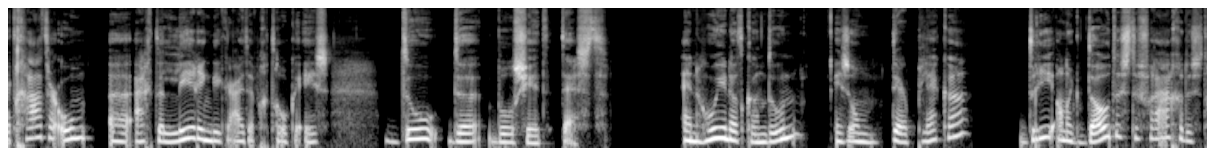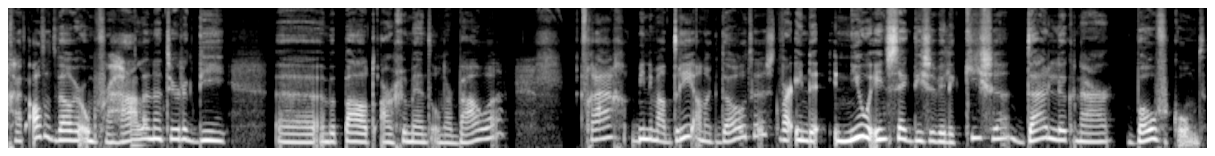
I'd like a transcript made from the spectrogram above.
Maar het gaat erom, uh, eigenlijk de lering die ik eruit heb getrokken is, doe de bullshit test. En hoe je dat kan doen, is om ter plekke drie anekdotes te vragen. Dus het gaat altijd wel weer om verhalen natuurlijk, die uh, een bepaald argument onderbouwen. Vraag minimaal drie anekdotes waarin de nieuwe insteek die ze willen kiezen duidelijk naar boven komt.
